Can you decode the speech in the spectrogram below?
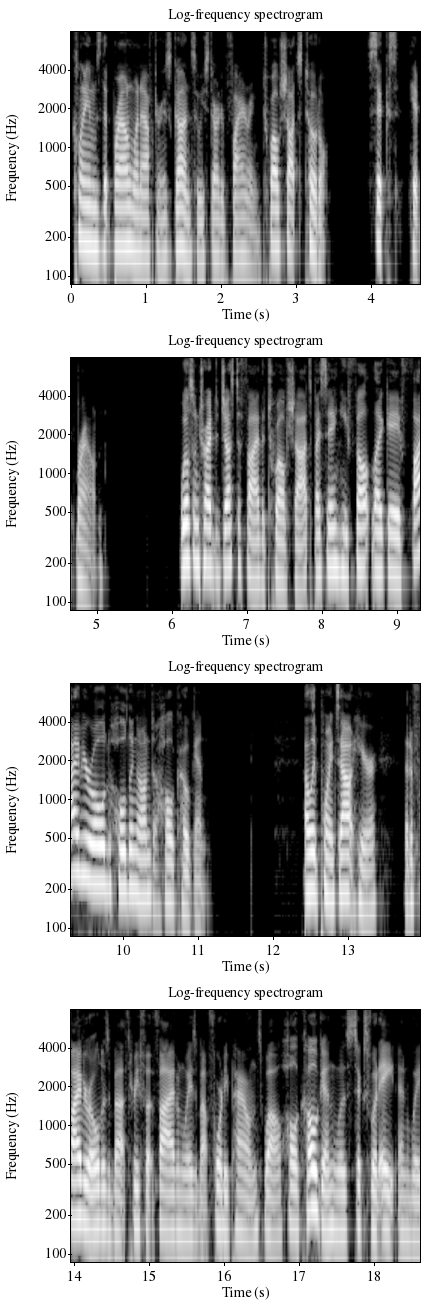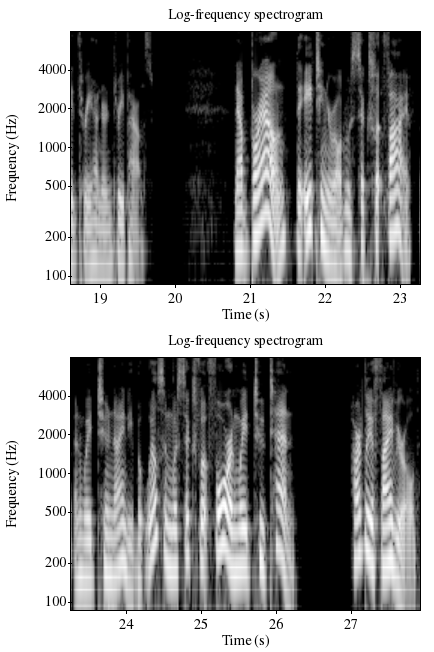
claims that Brown went after his gun, so he started firing 12 shots total. Six hit Brown. Wilson tried to justify the 12 shots by saying he felt like a five year old holding on to Hulk Hogan. Elie points out here that a five year old is about three foot five and weighs about 40 pounds, while Hulk Hogan was six foot eight and weighed 303 pounds. Now, Brown, the 18 year old, was six foot five and weighed 290, but Wilson was six foot four and weighed 210. Hardly a five year old.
